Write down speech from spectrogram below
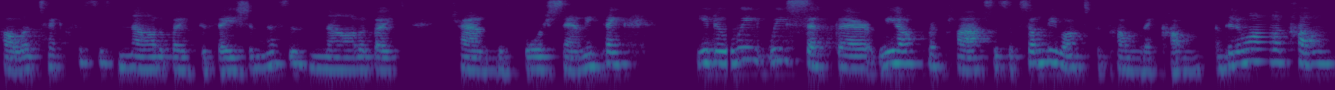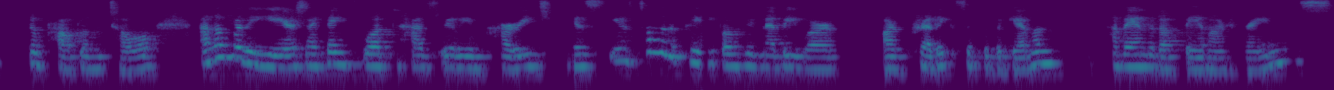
politics. This is not about division. This is not about trying to force anything. You know, we, we sit there, we offer classes. If somebody wants to come, they come. And they don't want to come, no problem at all. And over the years, I think what has really encouraged is, you know, some of the people who maybe were our critics at the beginning have ended up being our friends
